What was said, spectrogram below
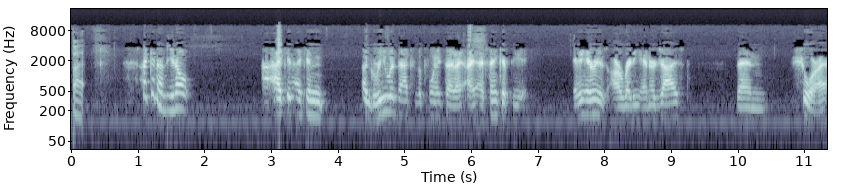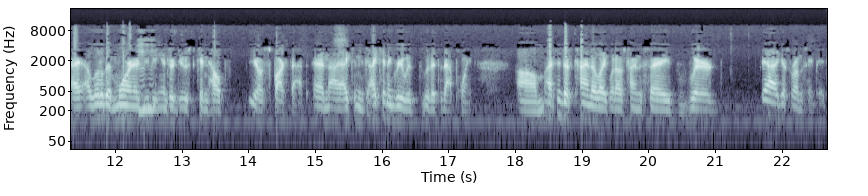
But I can, you know, I can I can agree with that to the point that I, I- I think if the area is already energized, then sure, I, I, a little bit more energy being introduced can help you know spark that, and I, I can I can agree with with it to that point. Um, I think that's kind of like what I was trying to say. Where, yeah, I guess we're on the same page.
